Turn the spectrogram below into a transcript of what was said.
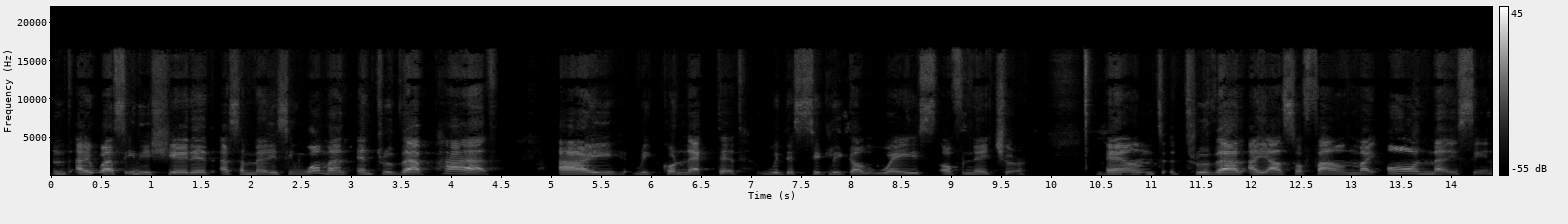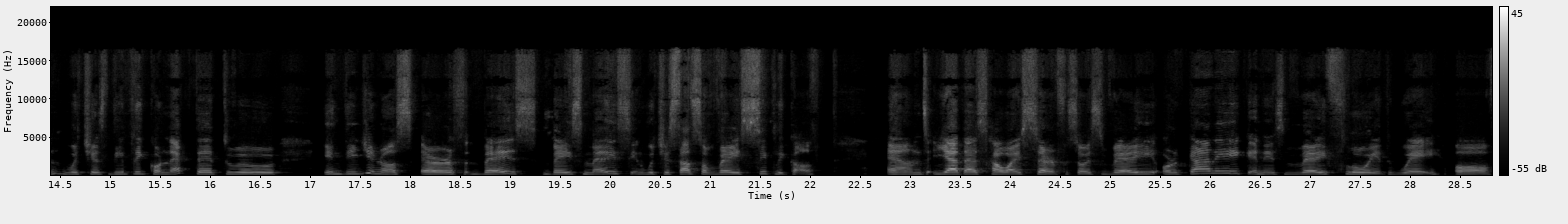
And I was initiated as a medicine woman. And through that path, I reconnected with the cyclical ways of nature. Mm-hmm. And through that, I also found my own medicine, which is deeply connected to indigenous earth based based medicine, which is also very cyclical and yeah that's how i serve so it's very organic and it's very fluid way of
